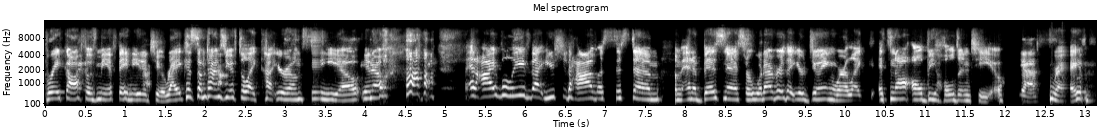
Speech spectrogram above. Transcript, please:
break off of me if they needed to, right? Because sometimes you have to like cut your own CEO, you know? and I believe that you should have a system um, and a business or whatever that you're doing where like it's not all beholden to you. Yes. Right. I was going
